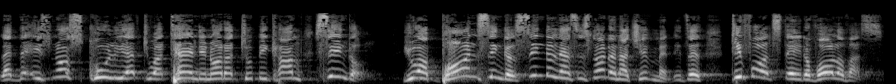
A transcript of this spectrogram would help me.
Like there is no school you have to attend in order to become single. You are born single. Singleness is not an achievement. It's a default state of all of us.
